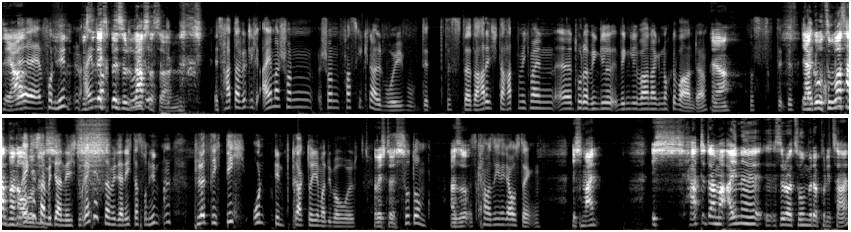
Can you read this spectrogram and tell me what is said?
Ja, Äh, von hinten sind explicit, du darfst das sagen. Es hat da wirklich einmal schon schon fast geknallt, wo ich, wo, das, da, da hatte ich, da hat mich mein äh, toter Winkel, Winkelwarner noch gewarnt, ja. Ja. Das, das, das, Ja weil du- gut, sowas du, hat mein du Auto rechnest damit nicht. ja nicht. Du rechnest damit ja nicht, dass von hinten plötzlich dich und den Traktor jemand überholt. Das ist Richtig. so dumm. Also, Das kann man sich nicht ausdenken. ich meine, ich hatte da mal eine Situation mit der Polizei.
